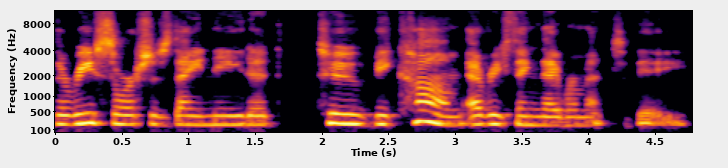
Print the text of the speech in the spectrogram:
the resources they needed to become everything they were meant to be.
